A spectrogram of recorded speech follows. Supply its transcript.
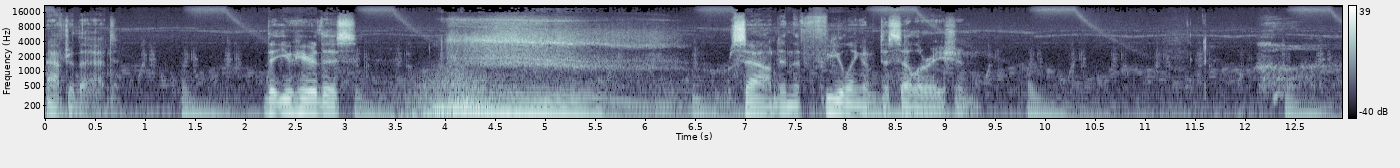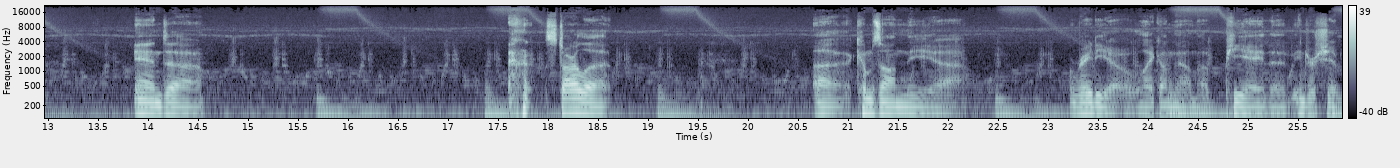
after that that you hear this sound and the feeling of deceleration. And uh Starla uh, comes on the uh, radio, like on the on the PA, the intership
